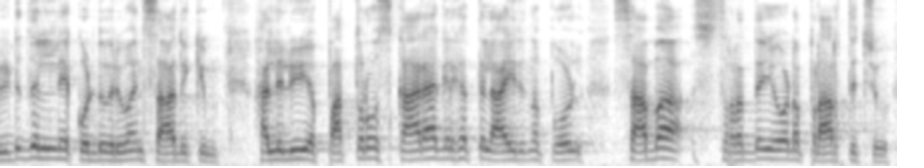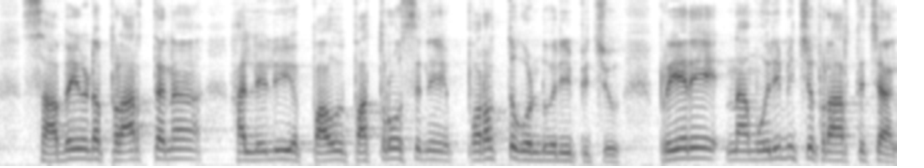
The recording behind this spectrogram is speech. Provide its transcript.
വിടുതലിനെ കൊണ്ടുവരുവാൻ സാധിക്കും. ഹല്ലുലിയ പത്രോസ് കാരാഗ്രഹത്തിലായിരുന്നപ്പോൾ സഭ ശ്രദ്ധയോടെ പ്രാർത്ഥിച്ചു. സഭയുടെ പ്രാർത്ഥന ഹല്ലുലിയ പത്രോസിനെ പുറത്തു കൊണ്ടുവരിപ്പിച്ചു. പ്രിയരെ നാം ഒരുമിച്ച് പ്രാർത്ഥിച്ചാൽ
